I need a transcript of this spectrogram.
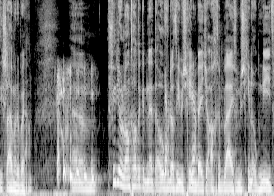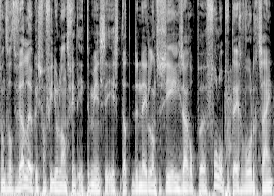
Ik sluit me erbij aan. Ehm, Videoland had ik het net over Ja. dat hij misschien Ja. een beetje achterblijven. Misschien ook niet. Want wat wel leuk is van Videoland, vind ik tenminste, is dat de Nederlandse series daarop eh, volop vertegenwoordigd zijn.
